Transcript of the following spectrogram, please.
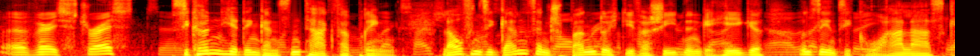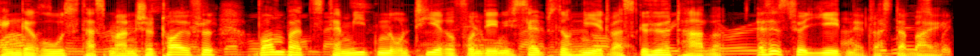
Sie können hier den ganzen Tag verbringen. Laufen Sie ganz entspannt durch die verschiedenen Gehege und sehen Sie Koalas, Kängurus, tasmanische Teufel, Wombats, Termiten und Tiere, von denen ich selbst noch nie etwas gehört habe. Es ist für jeden etwas dabei.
